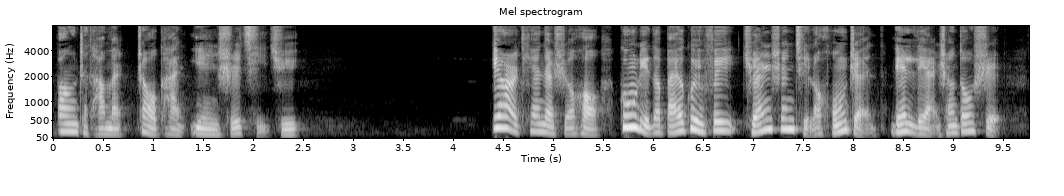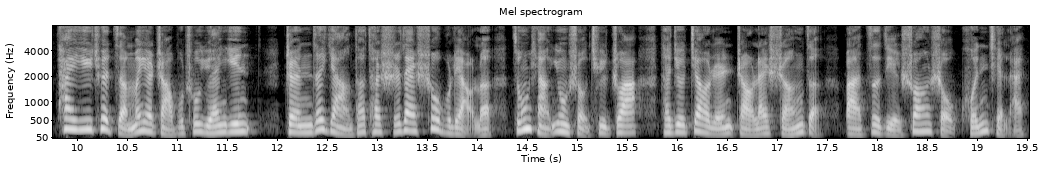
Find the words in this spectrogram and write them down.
帮着他们照看饮食起居。第二天的时候，宫里的白贵妃全身起了红疹，连脸上都是。太医却怎么也找不出原因，疹子痒得他实在受不了了，总想用手去抓，他就叫人找来绳子，把自己双手捆起来，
